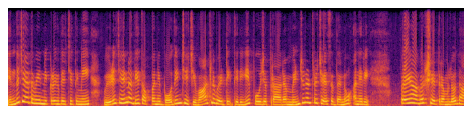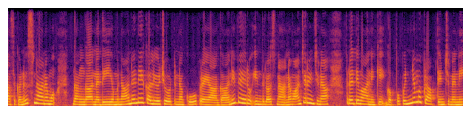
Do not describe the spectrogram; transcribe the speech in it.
ఎందుచేత వీడిని ఇక్కడికి తెచ్చి తిని వీడు చేయనది తప్పని బోధించి చివాట్లు పెట్టి తిరిగి పూజ ప్రారంభించినట్లు చేసేదను అనిరి. ప్రయాగ క్షేత్రంలో దాసకను స్నానము. గంగా నది యమునా నది కలియు చోటునకు ప్రయాగ అని పేరు. ఇందులో స్నానం ఆచరించిన ప్రతివానికి గొప్ప పుణ్యము ప్రాప్తించునని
